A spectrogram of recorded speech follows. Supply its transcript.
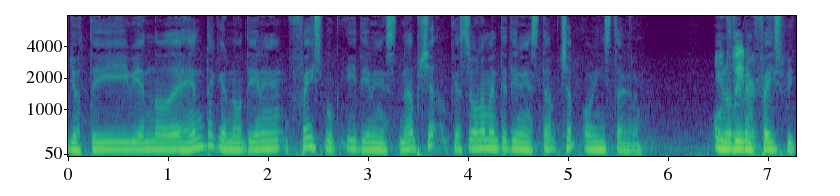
yo estoy viendo de gente que no tienen Facebook y tienen Snapchat, que solamente tienen Snapchat o Instagram. O y no tienen. Facebook.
